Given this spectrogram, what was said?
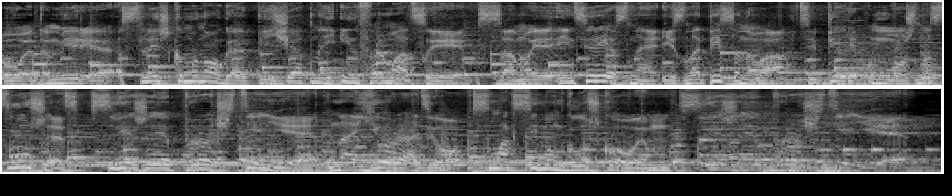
В этом мире слишком много печатной информации. Самое интересное из написанного теперь можно слушать. Свежее прочтение на ее радио с Максимом Глушковым. Свежее прочтение.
